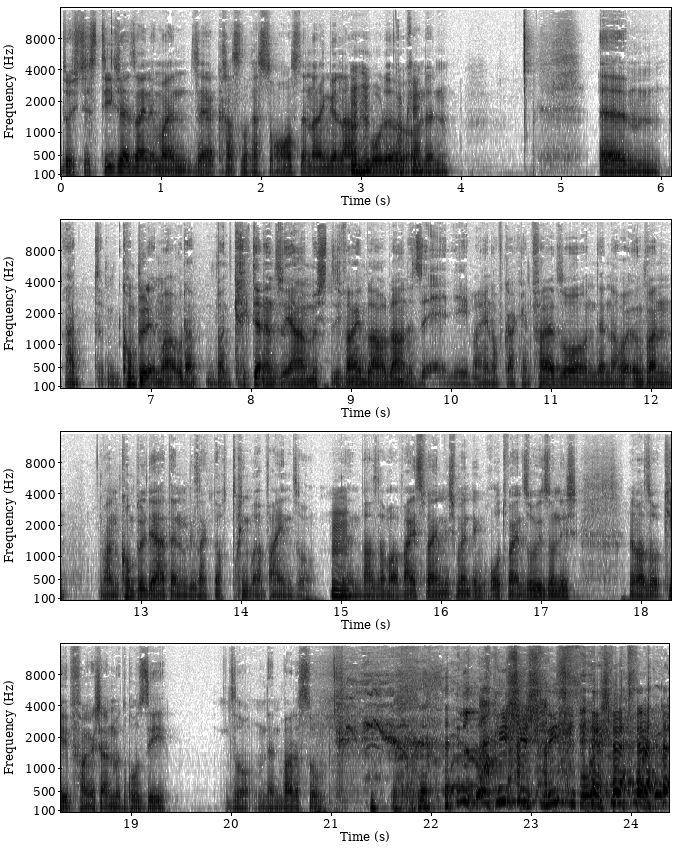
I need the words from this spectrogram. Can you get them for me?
durch das DJ-Sein immer in sehr krassen Restaurants dann eingeladen wurde okay. und dann ähm, hat ein Kumpel immer, oder man kriegt er dann so, ja, möchten Sie Wein, bla bla bla, und dann so, äh, nee, Wein auf gar keinen Fall so und dann aber irgendwann war ein Kumpel, der hat dann gesagt, doch, trink mal Wein so. Und Dann war es aber Weißwein nicht mein Ding, Rotwein sowieso nicht. Dann war so, okay, fange ich an mit Rosé. So, und dann war das so, Logische Schlussfolgerung.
